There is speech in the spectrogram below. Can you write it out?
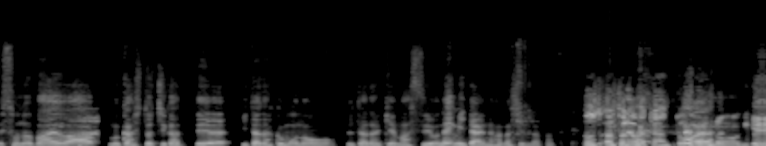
でその場合は、昔と違っていただくものをいただけますよね、みたいな話になったってこそうそれはちゃんと、あの、原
